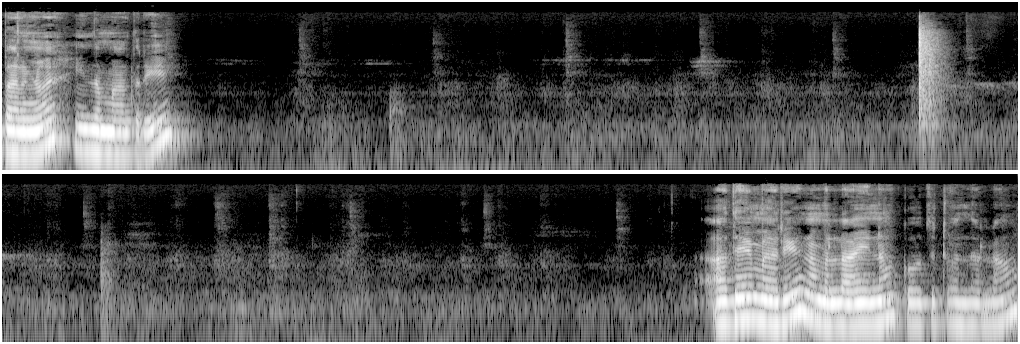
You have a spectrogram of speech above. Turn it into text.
பாருங்க இந்த மாதிரி. அதே மாதிரி நம்ம லைனாக கோத்துட்டு வந்துடலாம்.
